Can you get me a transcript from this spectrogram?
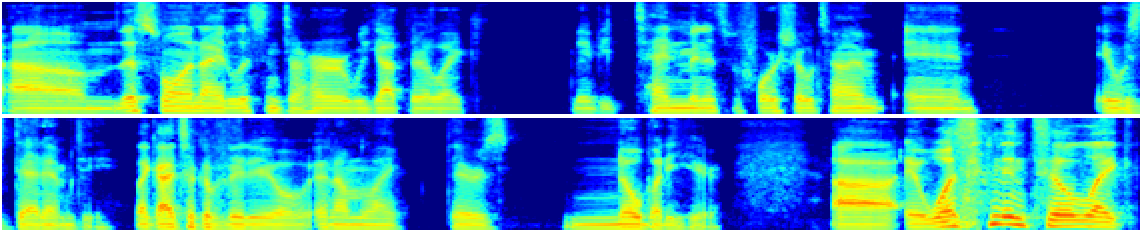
Um, this one I listened to her. We got there like maybe 10 minutes before showtime and it was dead empty. Like I took a video and I'm like, there's nobody here. Uh, it wasn't until like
